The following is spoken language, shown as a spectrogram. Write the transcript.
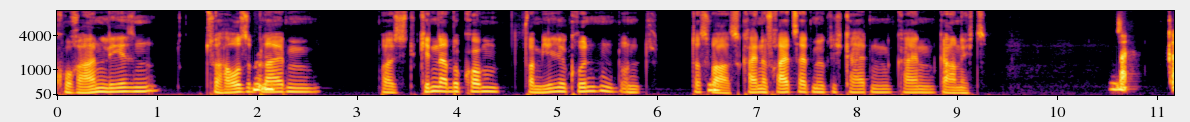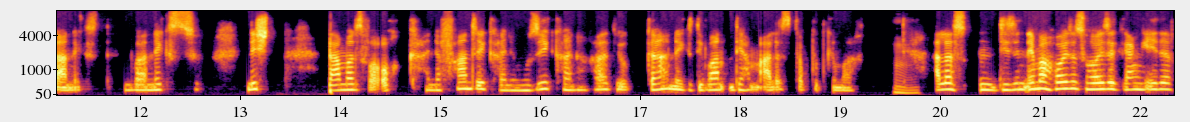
Koran lesen, zu Hause mhm. bleiben, mhm. Kinder bekommen, Familie gründen und das mhm. war's. Keine Freizeitmöglichkeiten, kein gar nichts. Nein, gar nichts. War nichts. Nicht, damals war auch keine Fernsehen, keine Musik, keine Radio, gar nichts. Die, waren, die haben alles kaputt gemacht. Mhm. Alles, die sind immer Häuser zu Häuser gegangen, jeder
